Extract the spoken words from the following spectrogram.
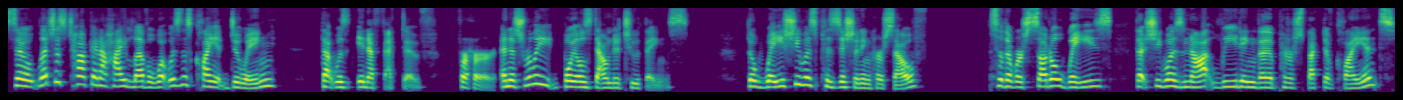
So let's just talk at a high level. What was this client doing that was ineffective for her? And this really boils down to two things the way she was positioning herself. So there were subtle ways that she was not leading the prospective client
